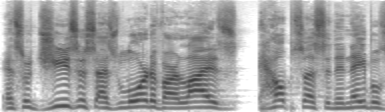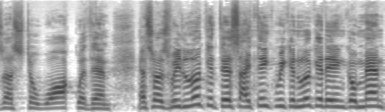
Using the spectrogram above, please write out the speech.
And so, Jesus, as Lord of our lives, helps us and enables us to walk with him. And so as we look at this, I think we can look at it and go, man,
